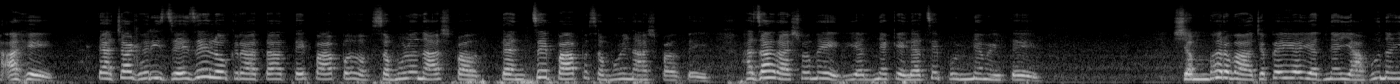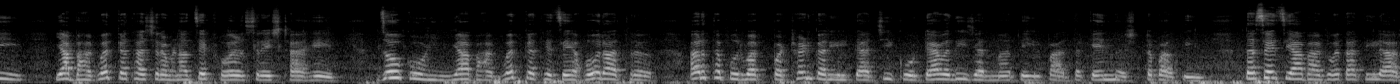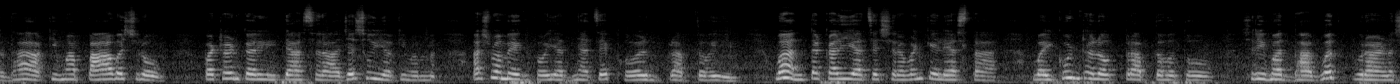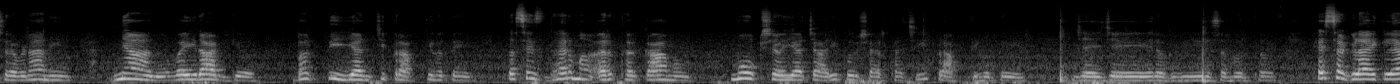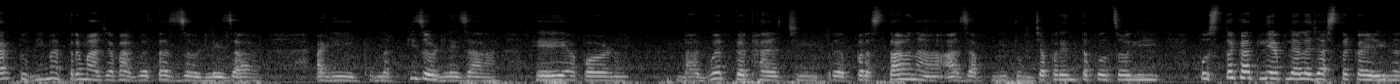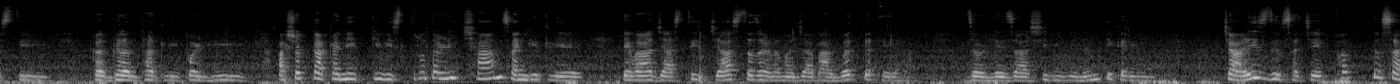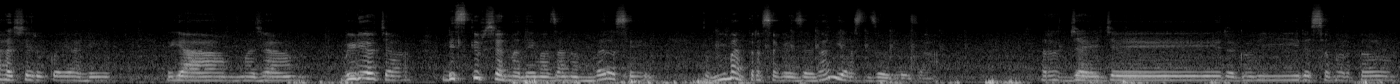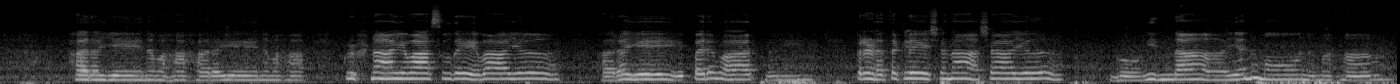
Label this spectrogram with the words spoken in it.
आहे. त्याच्या घरी जे जे लोक राहतात ते पाप समूळ नाश पाव त्यांचे पाप समूळ नाश पावते. हजार अश्वमेघ यज्ञ केल्याचे पुण्य मिळते. शंभर वाजपेय यज्ञ याहूनही या भागवत कथा श्रवणाचे फळ श्रेष्ठ आहे. जो कोणी या भागवत कथेचे अहोरात्र अर्थपूर्वक पठण करील त्याची कोट्यावधी जन्मातील पातके नष्ट पावतील. तसेच या भागवतातील अर्धा किंवा पाव श्लोक पठण करील त्यास राजसूय किंवा अश्वमेघ यज्ञाचे फळ प्राप्त होईल. व अंतकाळी याचे श्रवण केले असता वैकुंठ लोक प्राप्त होतो. श्रीमद भागवत पुराण श्रवणाने ज्ञान वैराग्य भक्ती यांची प्राप्ती होते. तसेच धर्म अर्थ काम मोक्ष या चारी पुरुषार्थाची प्राप्ती होते. जय जय रघुवीर समर्थ. हे सगळं ऐकल्यावर तुम्ही मात्र माझ्या भागवतात जोडले जा आणि नक्की जोडले जा. हे आपण भागवत कथाची प्र प्रस्तावना आज आप मी तुमच्यापर्यंत पोचवली. पुस्तकातली आपल्याला जास्त कळली नसती क ग्रंथातली पण ही अशोक काकांनी इतकी विस्तृत आणि छान सांगितली आहे. तेव्हा जास्तीत जास्त जण माझ्या भागवत कथेला जोडले जा अशी मी विनंती करीन. चाळीस दिवसाचे फक्त सहाशे रुपये आहे या माझ्या व्हिडिओच्या डिस्क्रिप्शनमध्ये माझा नंबर असेल. तुम्ही मात्र सगळेजण यास जोडले जा. तर जय जय रघुवीर समर्थ. हरये नम हरये नम. कृष्णाय वासुदेवाय. हरये परमात्मने. प्रणतक्लेशनाशाय. गोविंदाय नमो नमः.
